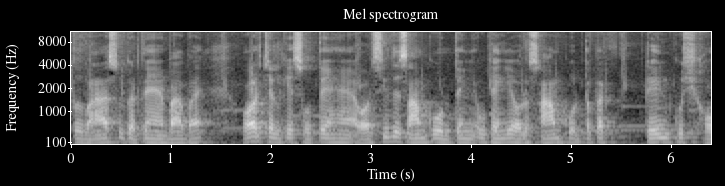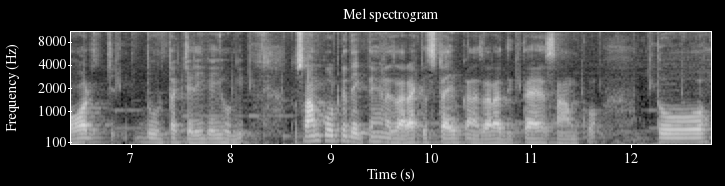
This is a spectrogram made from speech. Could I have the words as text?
तो बनारस को करते हैं बाय बाय और चल के सोते हैं और सीधे शाम को उठते उठेंगे और शाम को तब तक ट्रेन कुछ और दूर तक चली गई होगी। तो शाम को उठ के देखते हैं नज़ारा, किस टाइप का नज़ारा दिखता है शाम को। तो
